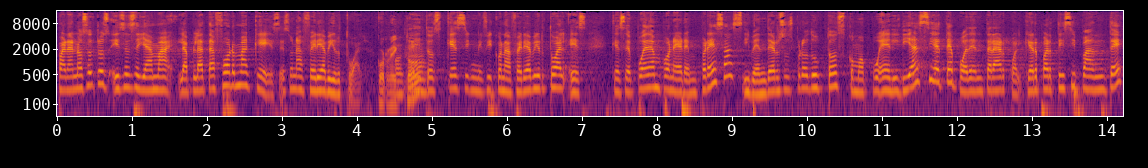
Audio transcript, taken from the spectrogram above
para nosotros, esa se llama la plataforma, ¿qué es? Es una feria virtual. Correcto. Entonces, ¿qué significa una feria virtual? Es que se pueden poner empresas y vender sus productos, como el día 7 puede entrar cualquier participante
